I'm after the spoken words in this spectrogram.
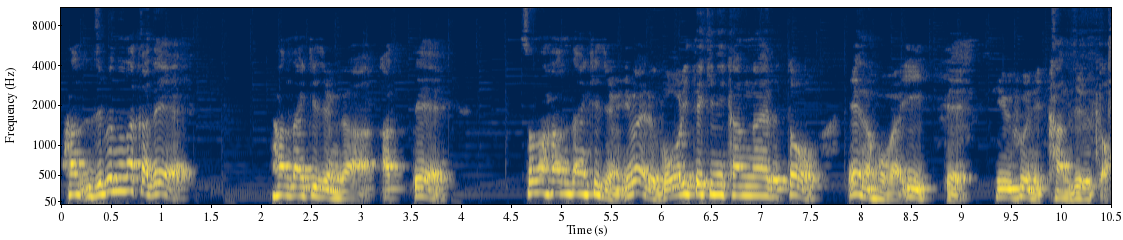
は自分の中で判断基準があって、その判断基準、いわゆる合理的に考えると、A の方がいいっていうふうに感じると。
